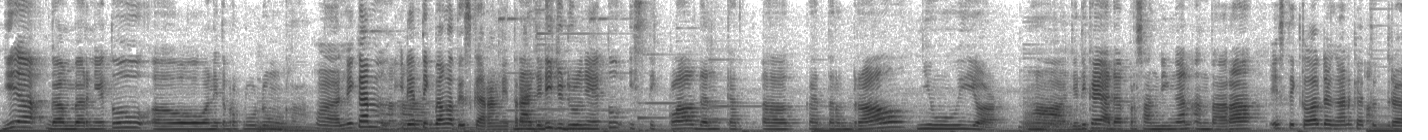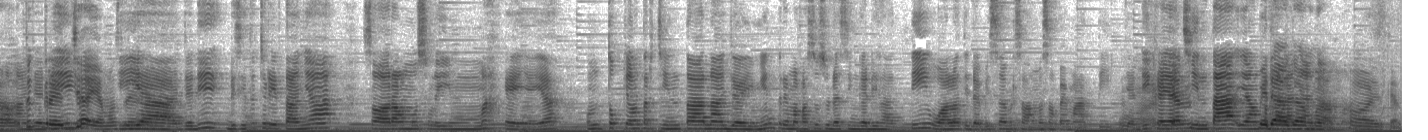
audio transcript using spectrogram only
dia gambarnya itu eh, wanita berkerudung kak. Wah ini kan Nah, identik banget nih sekarang nih Nah, jadi judulnya itu Istiqlal dan Kat- eh, Katedral New York. Nah, jadi kayak ada persandingan antara istiqlal dengan katedral. Ah, itu jadi- gereja ya maksudnya? Iya, jadi di situ ceritanya seorang muslimah kayaknya ya. Untuk yang tercinta Najaimin, terima kasih sudah singgah di hati walau tidak bisa bersama sampai mati. Jadi Wah, kayak kan cinta yang beda penghalangnya agama. Oh, iya kan.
